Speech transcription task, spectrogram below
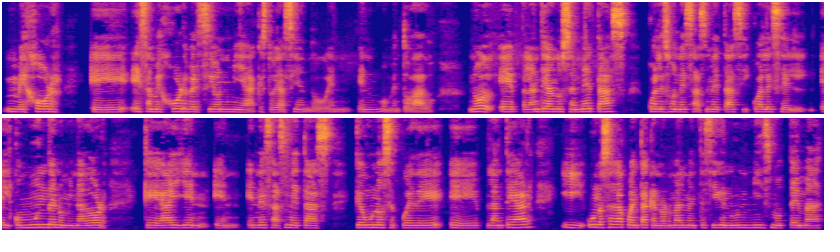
mejor, esa mejor versión mía que estoy haciendo en, en un momento dado. ¿no? planteándose metas, cuáles son esas metas y cuál es el, común denominador que hay en, esas metas que uno se puede eh, plantear y uno se da cuenta que normalmente siguen un mismo tema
